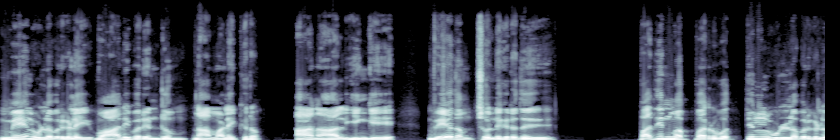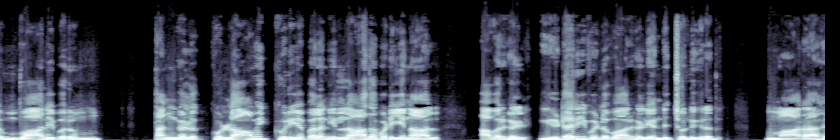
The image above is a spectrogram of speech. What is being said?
மேல் உள்ளவர்களை வாலிபர் என்றும் நாம் அழைக்கிறோம். ஆனால் இங்கே வேதம் சொல்லுகிறது பதின்ம பருவத்தில் உள்ளவர்களும் வாலிபரும் தங்களுக்குள் ஆவிக்குரிய பலன் இல்லாதபடியினால் அவர்கள் இடறி விழுவார்கள் என்று சொல்லுகிறது. மாறாக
